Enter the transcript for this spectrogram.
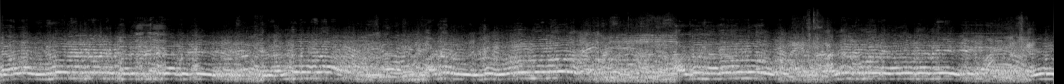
చాలా విలువైనటువంటి పరిస్థితి కాబట్టి మీరందరూ కూడా అటు ఇటు రూరల్లోనూ అటు నగరంలో అనిల్ కుమార్ యాదవ్ గారిని నేను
